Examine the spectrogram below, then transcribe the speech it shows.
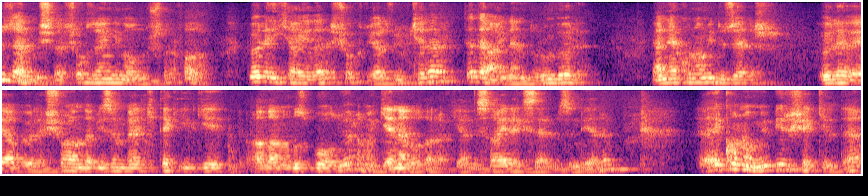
düzelmişler. Çok zengin olmuşlar falan. Böyle hikayeleri çok duyarız. Ülkelerde de aynen durum böyle. Yani ekonomi düzelir. Öyle veya böyle. Şu anda bizim belki tek ilgi alanımız bu oluyor ama genel olarak yani sahil ekslerimizin diyelim. Ekonomi bir şekilde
